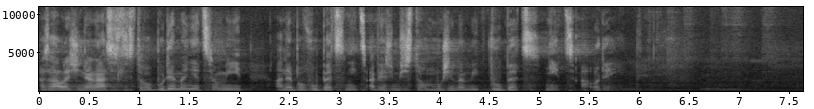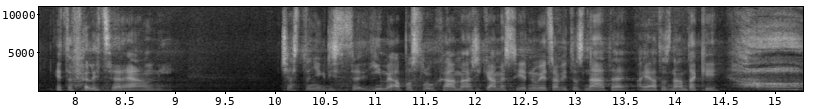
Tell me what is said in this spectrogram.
A záleží na nás, jestli z toho budeme něco mít, anebo vůbec nic. A věřím, že z toho můžeme mít vůbec nic a odejít. Je to velice reálný. Často někdy sedíme a posloucháme a říkáme si jednu věc a vy to znáte, a já to znám taky. Oh,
